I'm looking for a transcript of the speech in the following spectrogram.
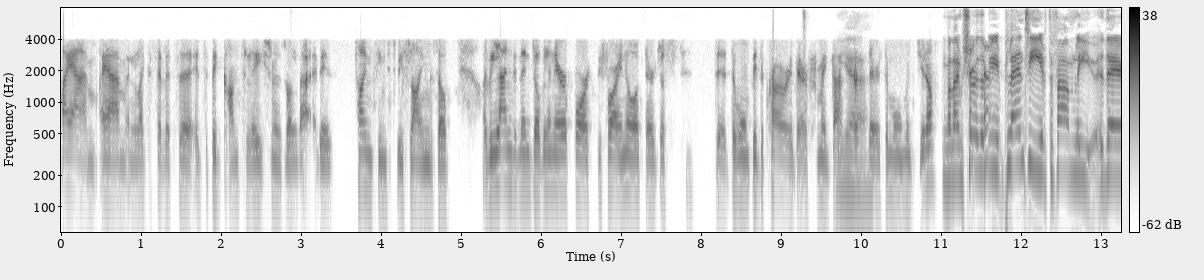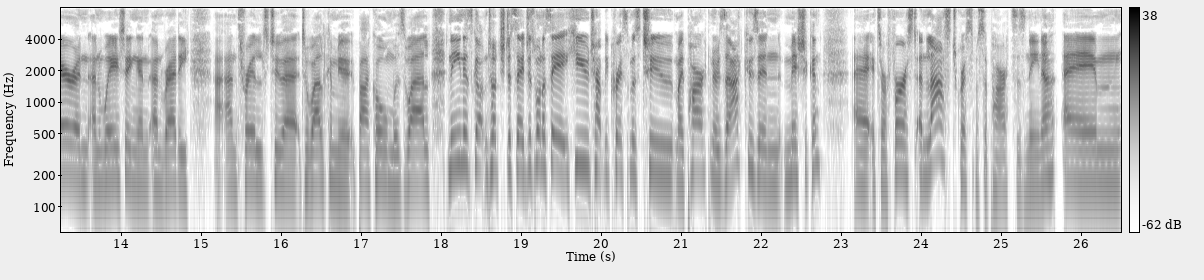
I am, I am. And like I said, it's a, it's a big consolation as well that it is time seems to be flying. So I'll be landing in Dublin Airport before I know it. They're just there won't be the crowd there for my dad yeah. there at the moment, you know. Well, I'm sure there'll be plenty of the family there and, and waiting and, and ready and thrilled to uh, to welcome you back home as well. Nina's got in touch to say, just want to say a huge happy Christmas to my partner Zach, who's in Michigan. Uh, it's our first and last Christmas apart, says Nina. Um,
